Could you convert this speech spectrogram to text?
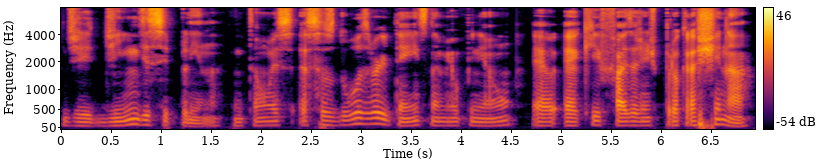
De, de, indisciplina. Então, esse, essas duas vertentes, na minha opinião, é, é que faz a gente procrastinar.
